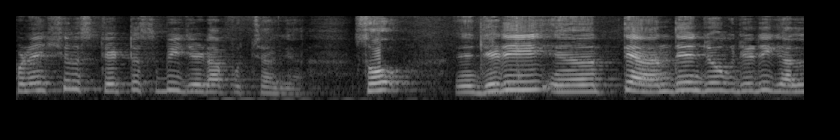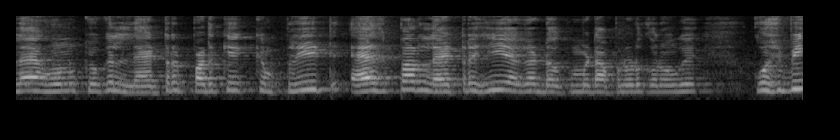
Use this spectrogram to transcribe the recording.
ਫਾਈਨੈਂਸ਼ੀਅਲ ਸਟੇਟਸ ਵੀ ਜਿਹੜਾ ਪੁੱਛਿਆ ਗਿਆ। ਸੋ ਜਿਹੜੀ ਧਿਆਨ ਦੇਣ ਯੋਗ ਜਿਹੜੀ ਗੱਲ ਹੈ ਹੁਣ, ਕਿਉਂਕਿ ਲੈਟਰ ਪੜ੍ਹ ਕੇ ਕੰਪਲੀਟ ਐਜ਼ ਪਰ ਲੈਟਰ ਹੀ ਅਗਰ ਡਾਕੂਮੈਂਟ ਅਪਲੋਡ ਕਰੋਗੇ ਕੁਝ ਵੀ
